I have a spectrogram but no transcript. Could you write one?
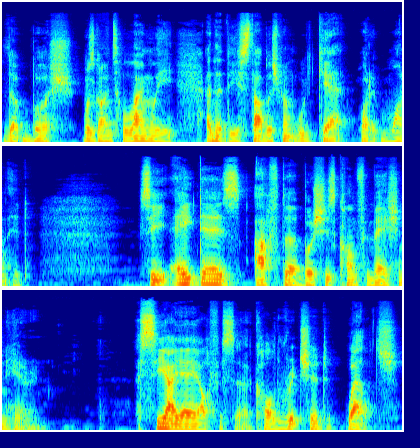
that Bush was going to Langley and that the establishment would get what it wanted. See, eight days after Bush's confirmation hearing, a CIA officer called Richard Welch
